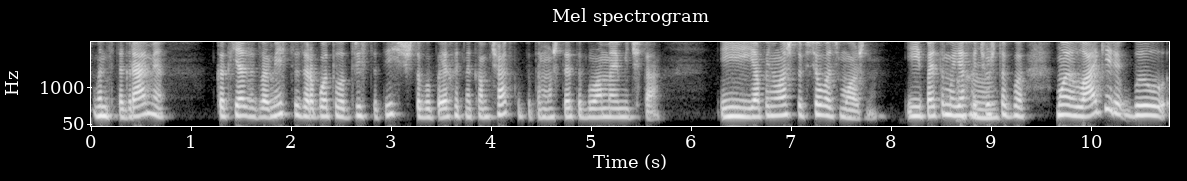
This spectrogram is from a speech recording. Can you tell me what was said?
в Инстаграме, как я за два месяца заработала 300 тысяч, чтобы поехать на Камчатку, потому что это была моя мечта. И я поняла, что все возможно. И поэтому я хочу, чтобы мой лагерь был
